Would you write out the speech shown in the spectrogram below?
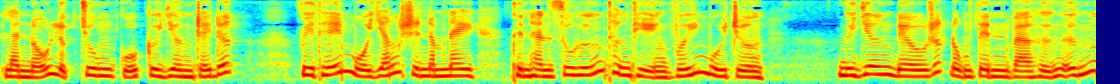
là nỗ lực chung của cư dân trái đất. Vì thế, mùa Giáng sinh năm nay thịnh hành xu hướng thân thiện với môi trường – người dân đều rất đồng tình và hưởng ứng,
